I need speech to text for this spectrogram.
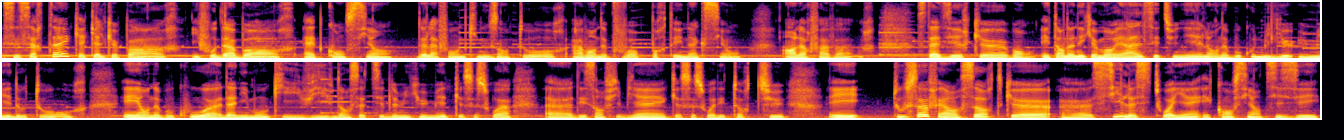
C'est certain qu'à quelque part, il faut d'abord être conscient de la faune qui nous entoure avant de pouvoir porter une action en leur faveur. C'est-à-dire que, bon, étant donné que Montréal, c'est une île, on a beaucoup de milieux humides autour et on a beaucoup euh, d'animaux qui vivent dans ce type de milieu humide, que ce soit euh, des amphibiens, que ce soit des tortues. Et tout ça fait en sorte que euh, si le citoyen est conscientisé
